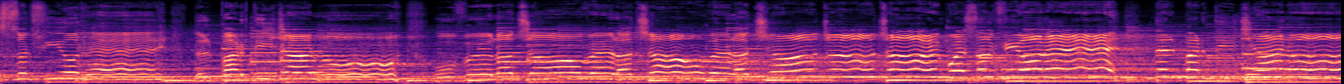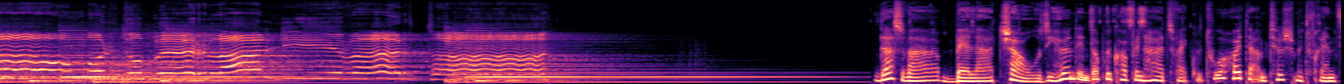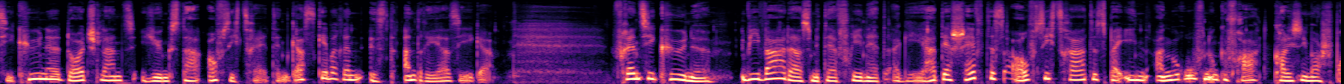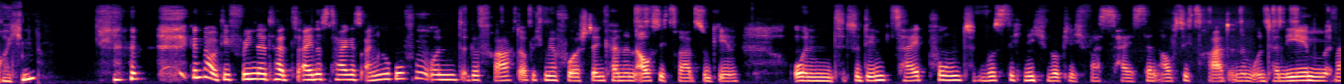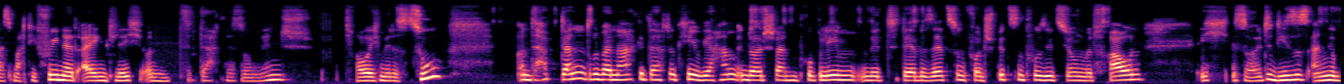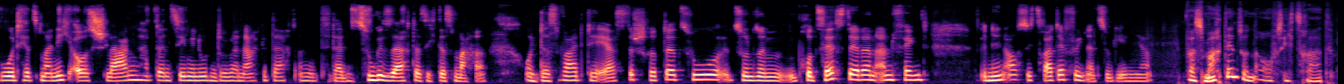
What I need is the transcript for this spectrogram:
questo il fiore del partigiano. Oh vela ciao, vela ciao, Das war Bella Ciao. Sie hören den Doppelkopf in H2 Kultur heute am Tisch mit Franzi Kühne, Deutschlands jüngster Aufsichtsrätin. Gastgeberin ist Andrea Seeger. Franzi Kühne, wie war das mit der Freenet AG? Hat der Chef des Aufsichtsrates bei Ihnen angerufen und gefragt, kann ich Sie mal sprechen? genau, die Freenet hat eines Tages angerufen und gefragt, ob ich mir vorstellen kann, in den Aufsichtsrat zu gehen. Und zu dem Zeitpunkt wusste ich nicht wirklich, was heißt denn Aufsichtsrat in einem Unternehmen, was macht die Freenet eigentlich und dachte mir so, Mensch, traue ich mir das zu? Und habe dann drüber nachgedacht, okay, wir haben in Deutschland ein Problem mit der Besetzung von Spitzenpositionen mit Frauen ich sollte dieses Angebot jetzt mal nicht ausschlagen, habe dann zehn Minuten drüber nachgedacht und dann zugesagt, dass ich das mache. Und das war der erste Schritt dazu, zu unserem Prozess, der dann anfängt, in den Aufsichtsrat der Freenet zu gehen, ja. Was macht denn so ein Aufsichtsrat?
